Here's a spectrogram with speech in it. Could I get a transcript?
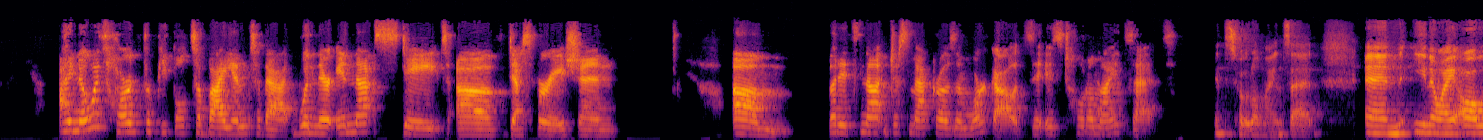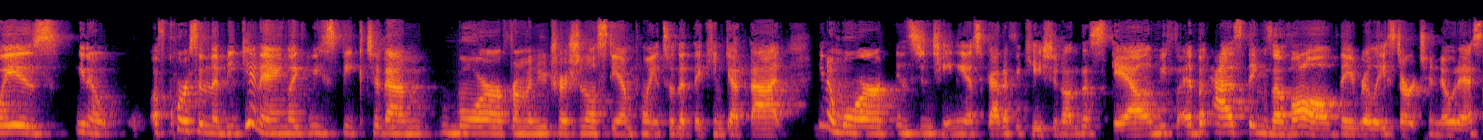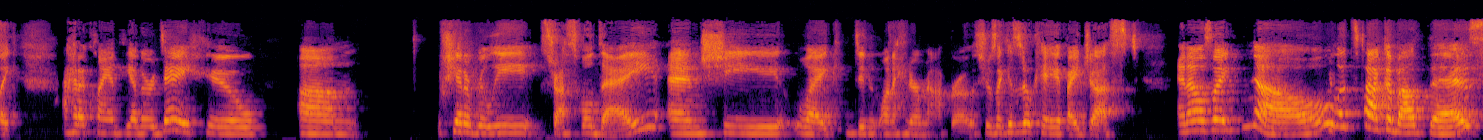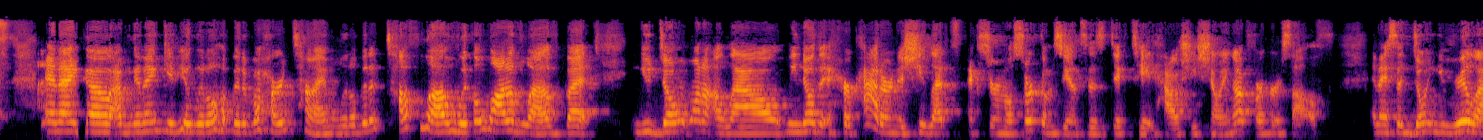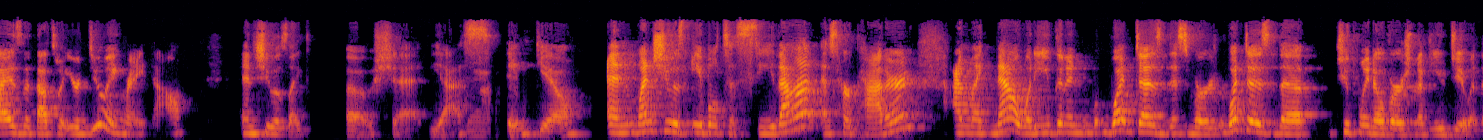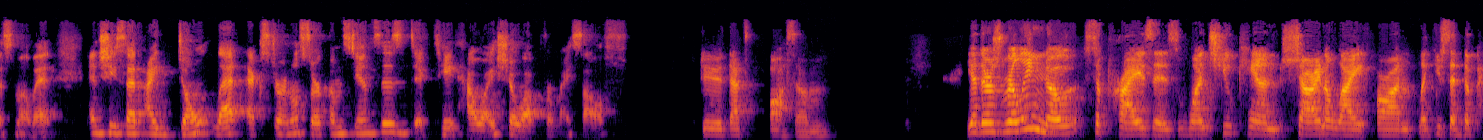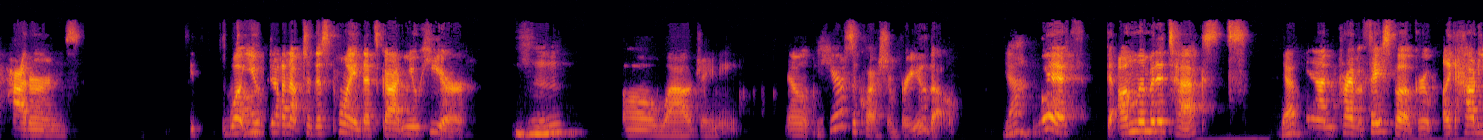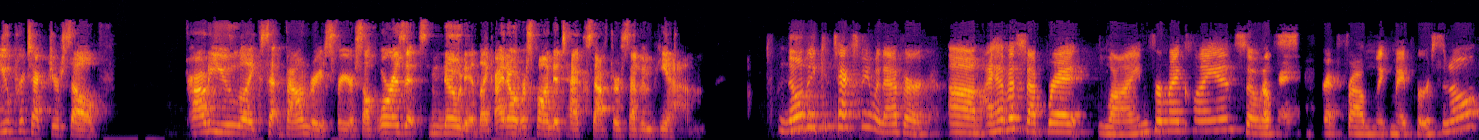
I know it's hard for people to buy into that when they're in that state of desperation. Um, but it's not just macros and workouts, it is total mindset. It's total mindset. And, you know, I always, you know, of course, in the beginning, like we speak to them more from a nutritional standpoint so that they can get that, you know, more instantaneous gratification on the scale. And we, but as things evolve, they really start to notice, like, I had a client the other day who um, she had a really stressful day and she like didn't want to hit her macros. She was like, "Is it okay if I just?" And I was like, "No, let's talk about this." And I go, "I'm going to give you a little bit of a hard time, a little bit of tough love with a lot of love, but you don't want to allow we know that her pattern is she lets external circumstances dictate how she's showing up for herself and I said, Don't you realize that that's what you're doing right now? And she was like, Oh shit, yes, yeah. thank you. And when she was able to see that as her pattern, I'm like, now what are you gonna, what does this version, what does the 2.0 version of you do in this moment? And she said, I don't let external circumstances dictate how I show up for myself. Dude, that's awesome yeah there's really no surprises once you can shine a light on like you said the patterns. What you've done up to this point that's gotten you here. Mm-hmm. oh wow Jaime. Now here's a question for you though. Yeah. With the unlimited texts yeah and private facebook group like how do you protect yourself? How do you like set boundaries for yourself? Or is it noted like i don't respond to text after 7 p.m no, they can text me whenever. Um, I have a separate line for my clients, so it's okay. separate from like my personal.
